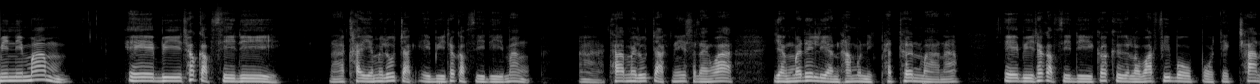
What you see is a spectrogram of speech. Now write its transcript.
minimum AB เท่ากับ CD นะ ใครยังไม่รู้จัก AB เท่ากับ CD มั่ง อ่า ถ้าไม่รู้จักนี่แสดงว่ายังไม่ได้เรียน harmonic pattern มานะ AB เท่ากับ CD ก็คือเราวัด Fibo projection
